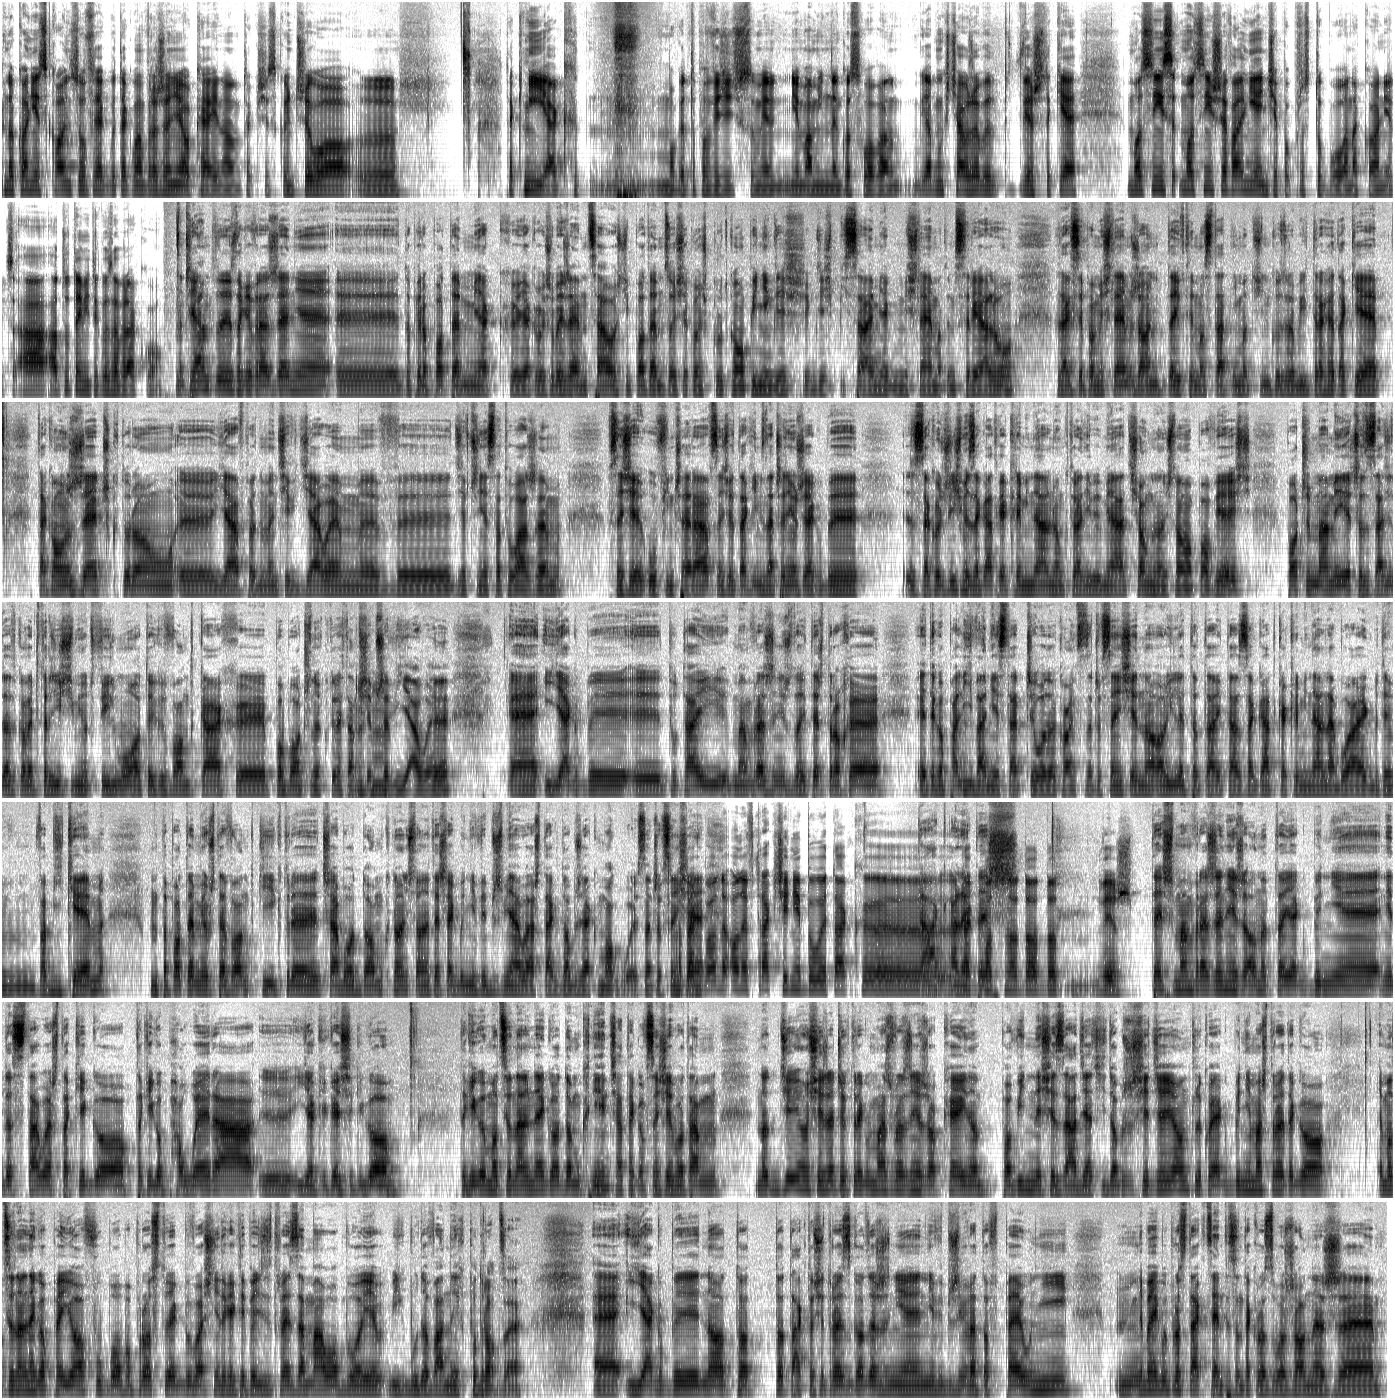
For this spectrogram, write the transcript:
no koniec końców jakby tak mam wrażenie, okej, okay, no tak się skończyło y, tak nijak, mogę to powiedzieć w sumie, nie mam innego słowa. Ja bym chciał, żeby, wiesz, takie mocniejsze, mocniejsze walnięcie po prostu było na koniec, a, a tutaj mi tego zabrakło. Znaczy ja mam tutaj takie wrażenie, yy, dopiero potem jak, jak już obejrzałem całość i potem coś, jakąś krótką opinię gdzieś, gdzieś pisałem, jak myślałem o tym serialu, tak sobie pomyślałem, że oni tutaj w tym ostatnim odcinku zrobili trochę takie, taką rzecz, którą yy, ja w pewnym momencie widziałem w Dziewczynie z tatuażem, w sensie u Finchera, w sensie takim znaczeniu, że jakby zakończyliśmy zagadkę kryminalną, która niby miała ciągnąć tą opowieść, po czym mamy jeszcze w zasadzie dodatkowe 40 minut filmu o tych wątkach y, pobocznych, które tam mhm. się przewijały. E, I jakby y, tutaj mam wrażenie, że tutaj też trochę e, tego paliwa nie starczyło do końca. Znaczy w sensie, no o ile tutaj ta zagadka kryminalna była jakby tym wabikiem, no to potem już te wątki, które trzeba było domknąć, to one też jakby nie wybrzmiały aż tak dobrze, jak mogły. Znaczy w sensie... No tak, bo one, one w trakcie nie były tak, e, tak, ale tak też... mocno do, do, wiesz też mam wrażenie, że one to jakby nie, nie dostały aż takiego, takiego powera yy, jakiegoś takiego takiego emocjonalnego domknięcia tego, w sensie, bo tam no, dzieją się rzeczy, które masz wrażenie, że okej, okay, no powinny się zadziać i dobrze się dzieją, tylko jakby nie masz trochę tego emocjonalnego payoffu, bo po prostu jakby właśnie, tak jak ty powiedziałeś, trochę za mało było je, ich budowanych po drodze. E, I jakby, no to, to tak, to się trochę zgodzę, że nie, nie wybrzmiewa to w pełni, mm, no bo jakby proste akcenty są tak rozłożone, że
